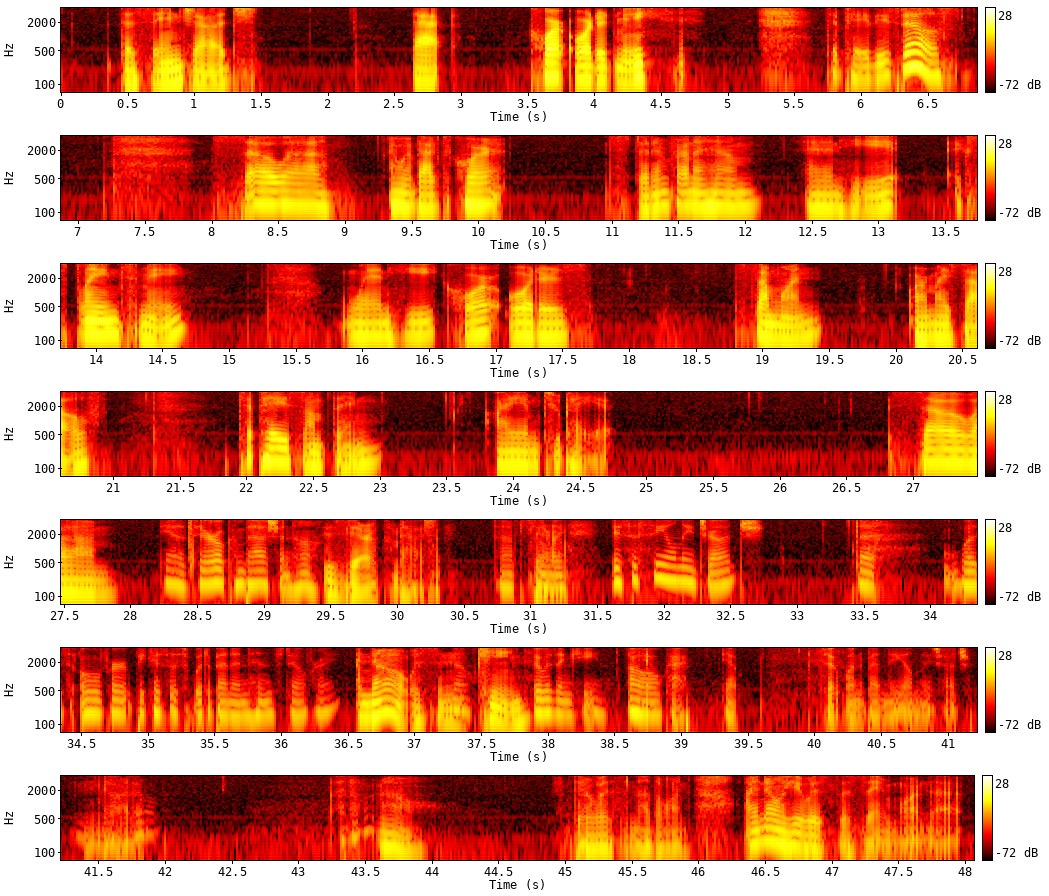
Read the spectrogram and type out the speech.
the same judge that court ordered me to pay these bills. So uh, I went back to court, stood in front of him, and he explained to me when he court orders someone or myself to pay something, I am to pay it. So, um, yeah. Zero compassion, huh? zero compassion. Absolutely. Zero. Is this the only judge that was over? Because this would have been in Hinsdale, right? No, it was in No. Keene. It was in Keene. Oh, okay. Yep. So it wouldn't have been the only judge. No, I don't. I don't know if there was another one. I know he was the same one that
